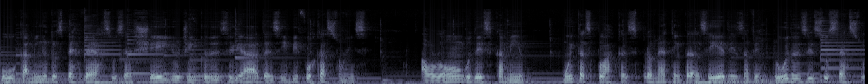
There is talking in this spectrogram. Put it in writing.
O caminho dos perversos é cheio de encruzilhadas e bifurcações. Ao longo desse caminho, Muitas placas prometem prazeres, aventuras e sucesso.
